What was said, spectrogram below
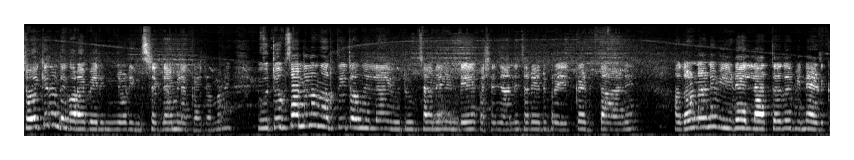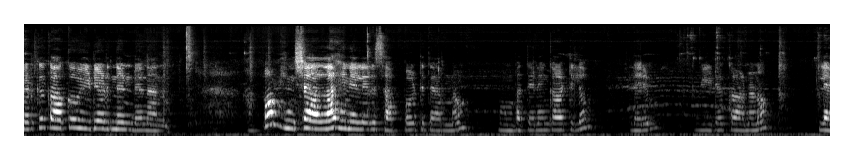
ചോദിക്കുന്നുണ്ട് കുറേ പേര് ഇന്നോട് ഇൻസ്റ്റാഗ്രാമിലൊക്കെ ആയിട്ട്. നമ്മൾ യൂട്യൂബ് ചാനൽ നിർത്തിയിട്ടൊന്നുമില്ല. യൂട്യൂബ് ചാനൽ ഉണ്ട് പക്ഷെ ഞാൻ ചെറിയൊരു ബ്രേക്ക് എടുത്താണ്. അതുകൊണ്ടാണ് വീഡിയോ ഇല്ലാത്തത്. പിന്നെ ഇടയ്ക്കിടയ്ക്ക് കാക്കു വീഡിയോ ഇടുന്നുണ്ട് എന്നാണ് അപ്പം ഇൻഷാല്ല ഇനി എല്ലാവരും സപ്പോർട്ട് തരണം. മുമ്പത്തേനേം കാട്ടിലും എല്ലാവരും വീഡിയോ കാണണം. അല്ലേ?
